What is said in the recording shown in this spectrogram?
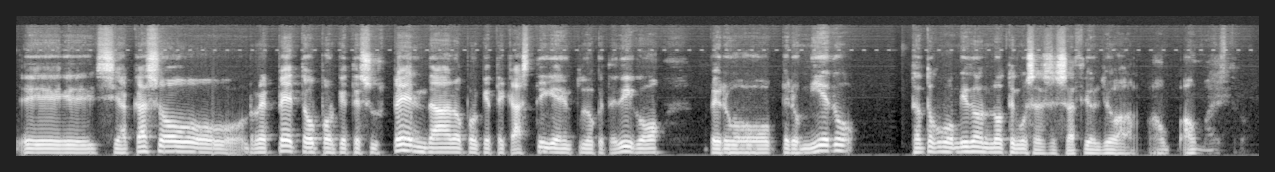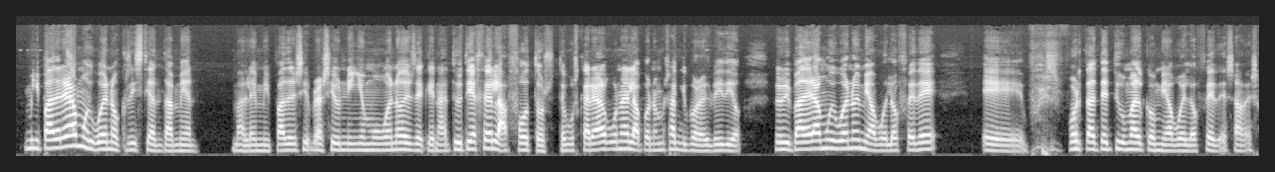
eh, si acaso respeto porque te suspendan o porque te castiguen lo que te digo, pero, pero miedo, tanto como miedo, no tengo esa sensación yo a, un, maestro. Mi padre era muy bueno, Cristian también. ¿vale? Mi padre siempre ha sido un niño muy bueno desde que nació. Tú tienes las fotos, te buscaré alguna y la ponemos aquí por el vídeo. Pero mi padre era muy bueno y mi abuelo Fede, eh, pues pórtate tú mal con mi abuelo Fede, ¿sabes?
